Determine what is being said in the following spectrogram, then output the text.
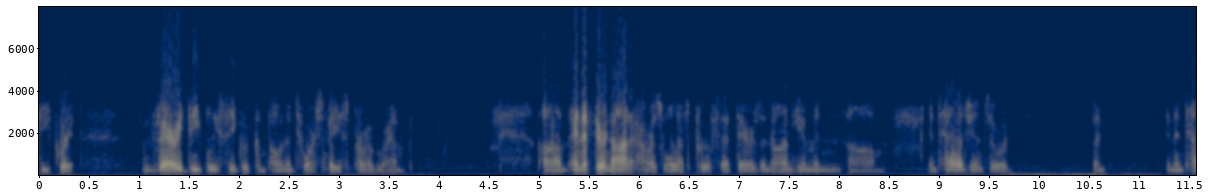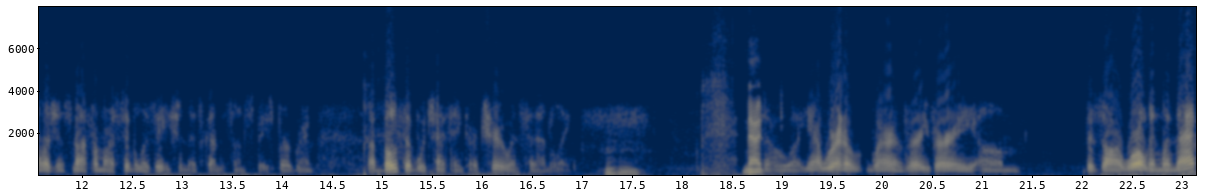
secret very deeply secret component to our space program. Um, and if they're not ours, well, that's proof that there's a non-human um, intelligence or an, an intelligence not from our civilization that's got its own space program. Uh, both of which I think are true, incidentally. hmm Now, So uh, yeah, we're in a we're in a very very um, bizarre world, and when that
